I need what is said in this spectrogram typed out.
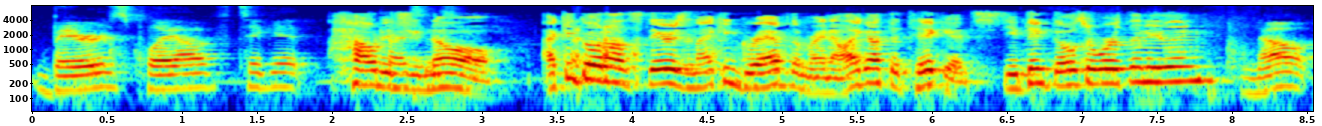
Bears playoff ticket. How did prices? you know? I could go downstairs and I can grab them right now. I got the tickets. Do you think those are worth anything? No,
